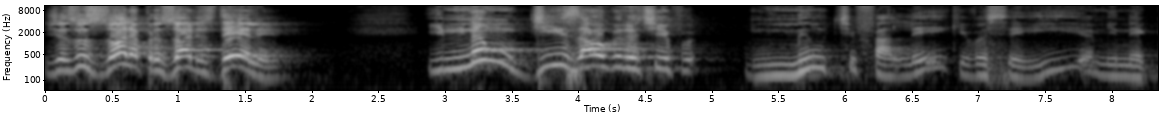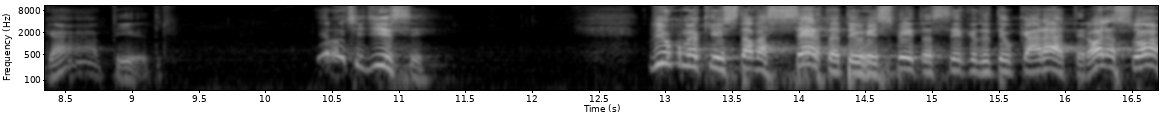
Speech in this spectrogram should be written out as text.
Jesus olha para os olhos dele e não diz algo do tipo: não te falei que você ia me negar, Pedro? Eu não te disse. Viu como é que eu estava certa a teu respeito acerca do teu caráter? Olha só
